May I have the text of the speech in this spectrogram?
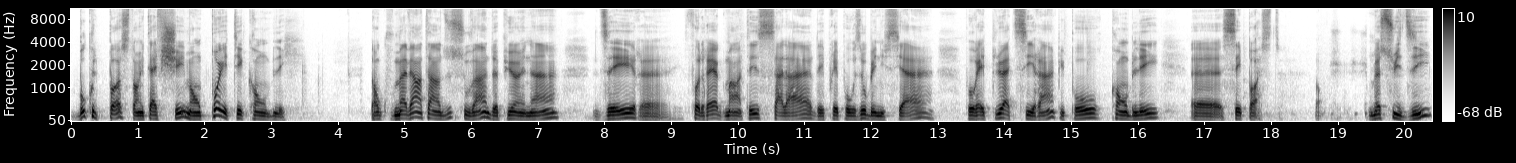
beaucoup de postes ont été affichés, mais n'ont pas été comblés. Donc, vous m'avez entendu souvent depuis un an dire qu'il euh, faudrait augmenter le salaire des préposés aux bénéficiaires pour être plus attirant, puis pour combler euh, ces postes. Bon, je me suis dit,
